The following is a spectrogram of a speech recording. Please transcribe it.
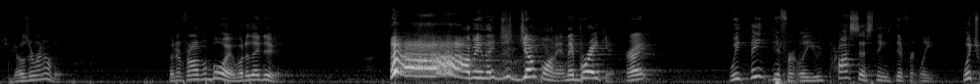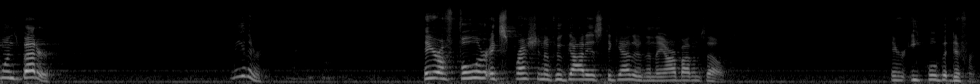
She goes around it. Put it in front of a boy, what do they do? Ah! I mean, they just jump on it and they break it, right? We think differently, we process things differently. Which one's better? Neither. They are a fuller expression of who God is together than they are by themselves. They're equal but different.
